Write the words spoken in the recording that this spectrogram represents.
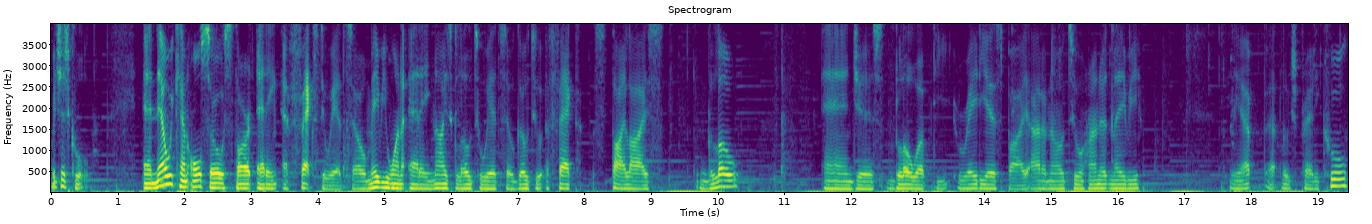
which is cool. And now we can also start adding effects to it. So maybe you want to add a nice glow to it. So go to effect stylize glow and just blow up the radius by I don't know 200 maybe. Yep that looks pretty cool.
